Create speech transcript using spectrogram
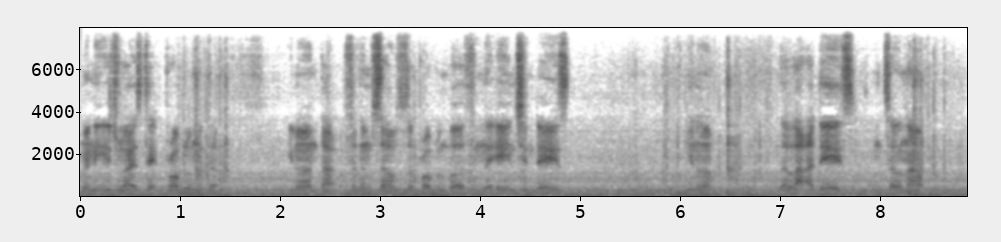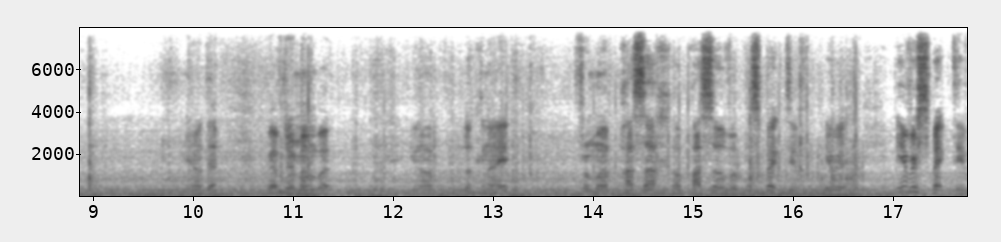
Many Israelites take problem with that. You know, and that for themselves is a problem, both in the ancient days, you know, the latter days until now. You know, that we have to remember, you know, looking at it from a Pasach or Passover perspective, ir irrespective,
